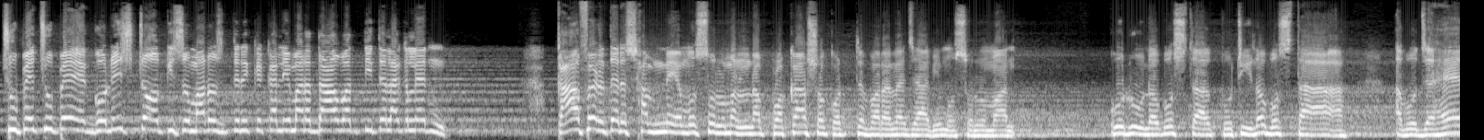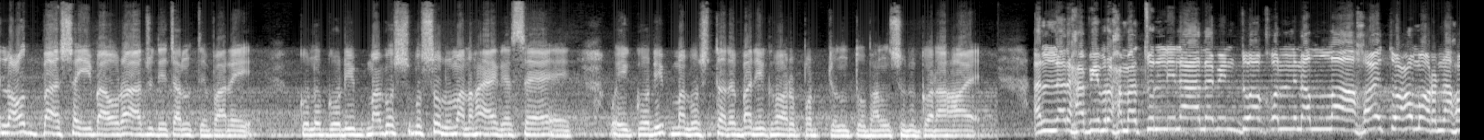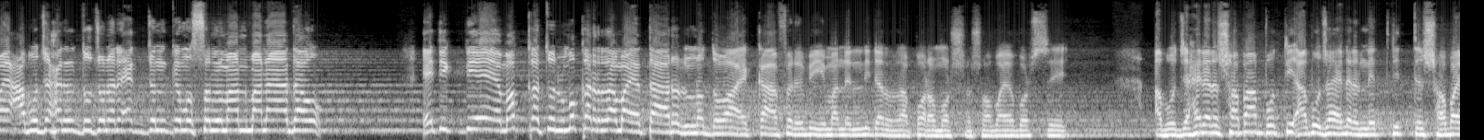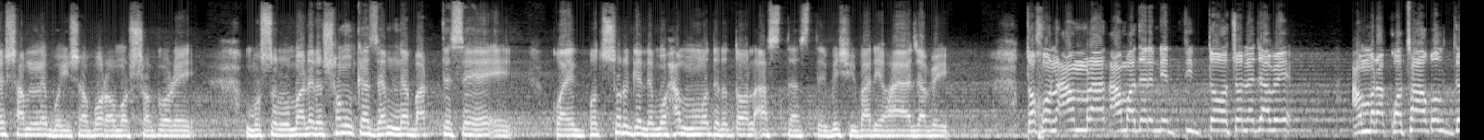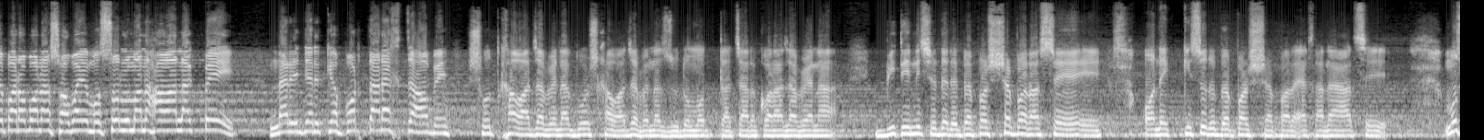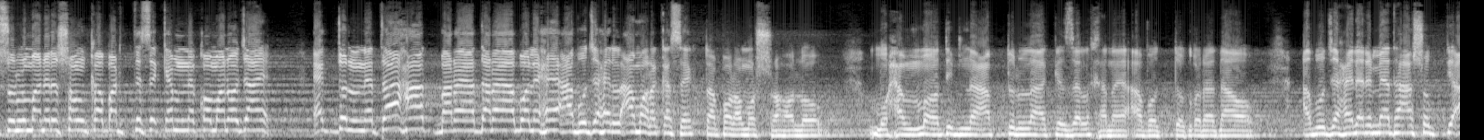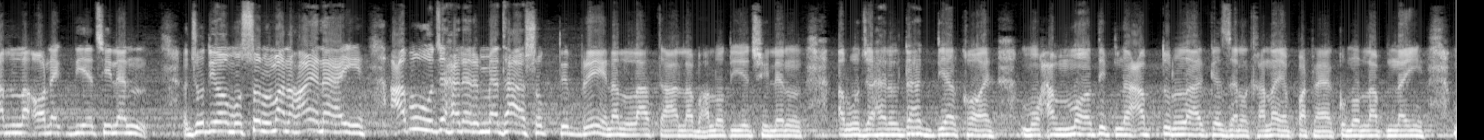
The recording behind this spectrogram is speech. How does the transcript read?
চুপে চুপে ঘনিষ্ঠ কিছু মানুষদেরকে কালিমার দাওয়াত দিতে লাগলেন। কাফেরদের সামনে মুসলমানরা প্রকাশও করতে পারে না যে আমি মুসলমান। করুণ অবস্থা, কঠিন অবস্থা। আবু জাহেল অদ্বা সাইবা, ওরা যদি জানতে পারে কোন গরিব মানুষ মুসলমান হয়ে গেছে। ওই গরিব মানুষটার বাড়ি ঘর পর্যন্ত ভাঙচুর করা হয়। আল্লাহর হাবিব রহমাতুল্লিল আলমিন দোয়া করলেন, আল্লাহ, হয়তো অমর না হয় আবু জাহেল দুজনের একজনকে মুসলমান বানা দাও। এদিক দিয়ে মক্কাতুল মুকাররামায় তার অন্য দোয়ায় কাফের বেঈমানের লিডাররা পরামর্শ সবাই বসছে। আবু জাহেলের সভাপতি আবু জাহেলের নেতৃত্বে সবাই সামনে বৈশা পরামর্শ করে। মুসলমানের সংখ্যা যেমনে বাড়তেছে, কয়েক বছর গেলে মুহাম্মদের দল আস্তে আস্তে বেশি বাড়ি হয়ে যাবে। তখন আমরা, আমাদের নেতৃত্ব চলে যাবে। আমরা কথা বলতে পারব না, সবাই মুসলমান হওয়া লাগবে। নারীদেরকে পর্দা রাখতে হবে। সুদ খাওয়া যাবে না গোশ খাওয়া যাবে না, জুলুম অত্যাচার করা যাবে না। বিধি নিষেধের ব্যাপার স্যাপার আছে, অনেক কিছুর ব্যাপার স্যাপার এখানে আছে। মুসলমানের সংখ্যা বাড়তেছে, কেমনে কমানো যায়? একজন নেতা হাত বাড়ায় দাঁড়ায় বলে হ্যাঁ আবু জাহেল, আমার কাছে একটা পরামর্শ হলো। মুহাম্মদ ইবনে আবদুল্লাহকে জেলখানায় আবদ্ধ করে দাও আবু জাহেলের মেধা শক্তি আল্লাহ অনেক দিয়েছিলেন। যদিও মুসলমান হয় নাই, আবু জাহেলের মেধা শক্তি ব্রেন আল্লাহ তাআলা ভালো দিয়েছিলেন। আবু জাহেল ডাক দিয়া কয়, মুহাম্মদ ইবনে আবদুল্লাহকে জেলখানায় পাঠায় কোনো লাভ নাই।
